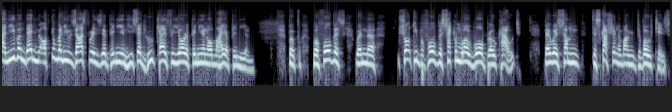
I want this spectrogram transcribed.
And even then, often when he was asked for his opinion, he said, Who cares for your opinion or my opinion? But before this, when the shortly before the Second World War broke out, there was some discussion among devotees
